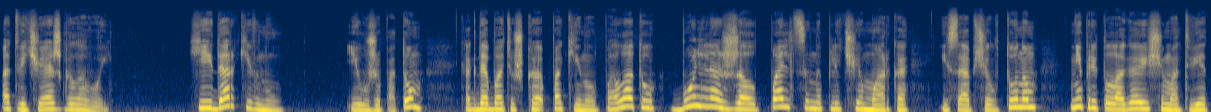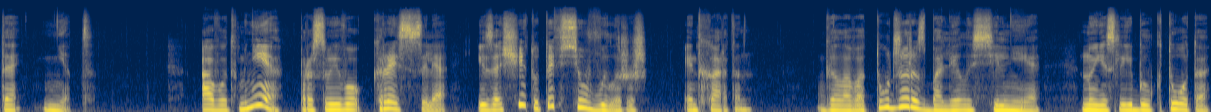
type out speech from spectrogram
отвечаешь головой. Хейдар кивнул. И уже потом — когда батюшка покинул палату, больно сжал пальцы на плече Марка и сообщил тоном, не предполагающим ответа «нет». «А вот мне про своего Кресселя и защиту ты все выложишь, Эндхартен». Голова тут же разболелась сильнее. Но если и был кто-то,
